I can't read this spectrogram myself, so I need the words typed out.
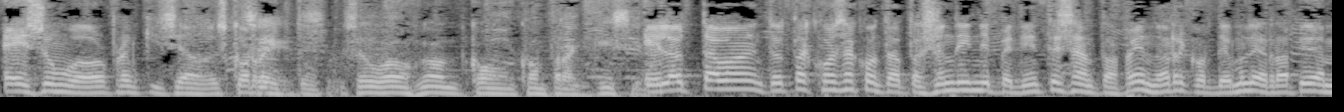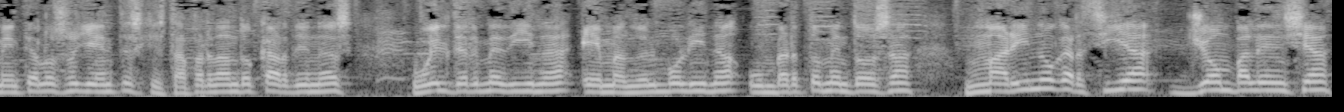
Es un jugador franquiciado, es correcto. Sí, es un jugador con, con- con franquicia. Él optaba, entre otras cosas, contratación de Independiente Santa Fe, ¿no? Recordémosle rápidamente a los oyentes que está Fernando Cárdenas, Wilder Medina, Emanuel Molina, Humberto Mendoza, Marino García, John Valencia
